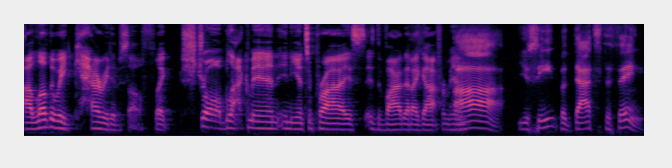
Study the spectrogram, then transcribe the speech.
I love the way he carried himself. Like strong black man in the Enterprise is the vibe that I got from him. Ah, you see, but that's the thing.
